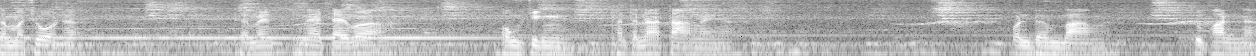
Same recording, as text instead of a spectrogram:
ธรรมโชตฮะแต่ไม่แน่ใจว่าองค์จริงท่านจะหน้าตาไงนะคนเดิมบางสุพรรณนะ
